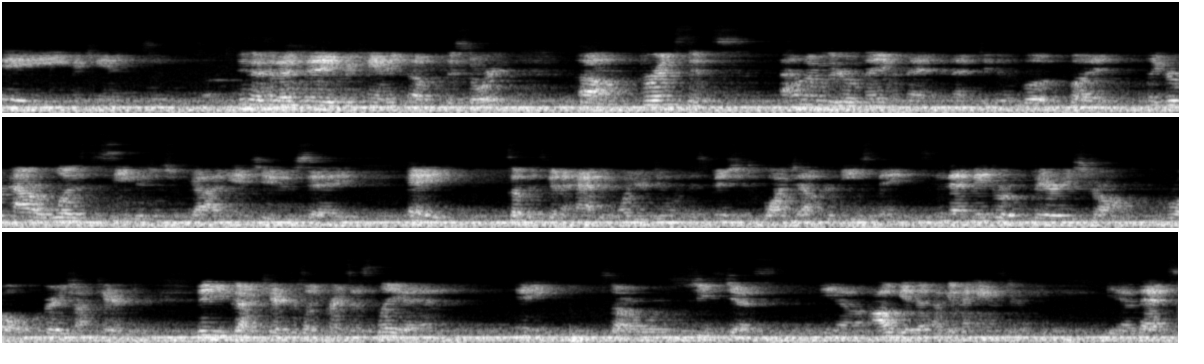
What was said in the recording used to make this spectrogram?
a mechanical. Um, for instance, I don't remember the girl's name in that in that particular book, but like her power was to see visions from God and to say, hey, something's going to happen while you're doing this mission. Watch out for these things, and that made her a very strong role, a very strong character. Then you've got characters like Princess Leia and any Star Wars. She's just, you know, I'll get it, I'll get my hands dirty. You know, that's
